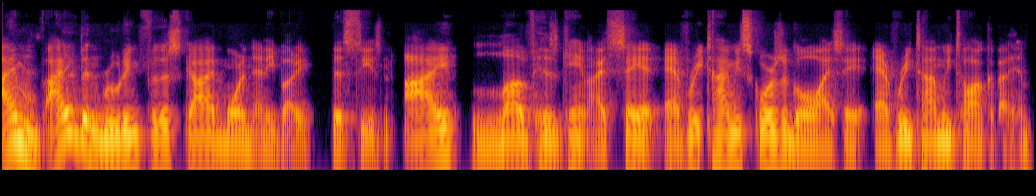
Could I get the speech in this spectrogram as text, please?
I'm I've been rooting for this guy more than anybody this season. I love his game. I say it every time he scores a goal. I say it every time we talk about him.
